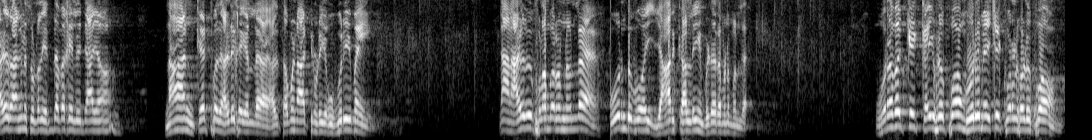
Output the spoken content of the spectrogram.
அழுறாங்கன்னு சொல்றது எந்த வகையில் நியாயம்? நான் கேட்பது அழுகை அல்ல அது தமிழ்நாட்டினுடைய உரிமை. நான் அழுது புலம்புறணும் இல்லை ஊர்ந்து போய் யார் காலையும் விடறமனும் இல்லை. உறவுக்கு கை கொடுப்போம் உரிமைக்கு குரல் கொடுப்போம்.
